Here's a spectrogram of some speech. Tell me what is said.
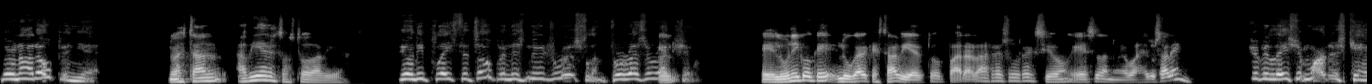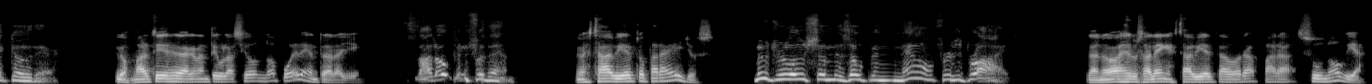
They're not open yet. No están abiertos todavía. The only place that's open is New Jerusalem for resurrection. El único que- lugar que está abierto para la resurrección es la nueva Jerusalén. Tribulation martyrs can't go there. Los mártires de la gran tribulación no pueden entrar allí. It's not open for them. No está abierto para ellos. New Jerusalem is open now for his bride. La nueva Jerusalén está abierta ahora para su novia.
